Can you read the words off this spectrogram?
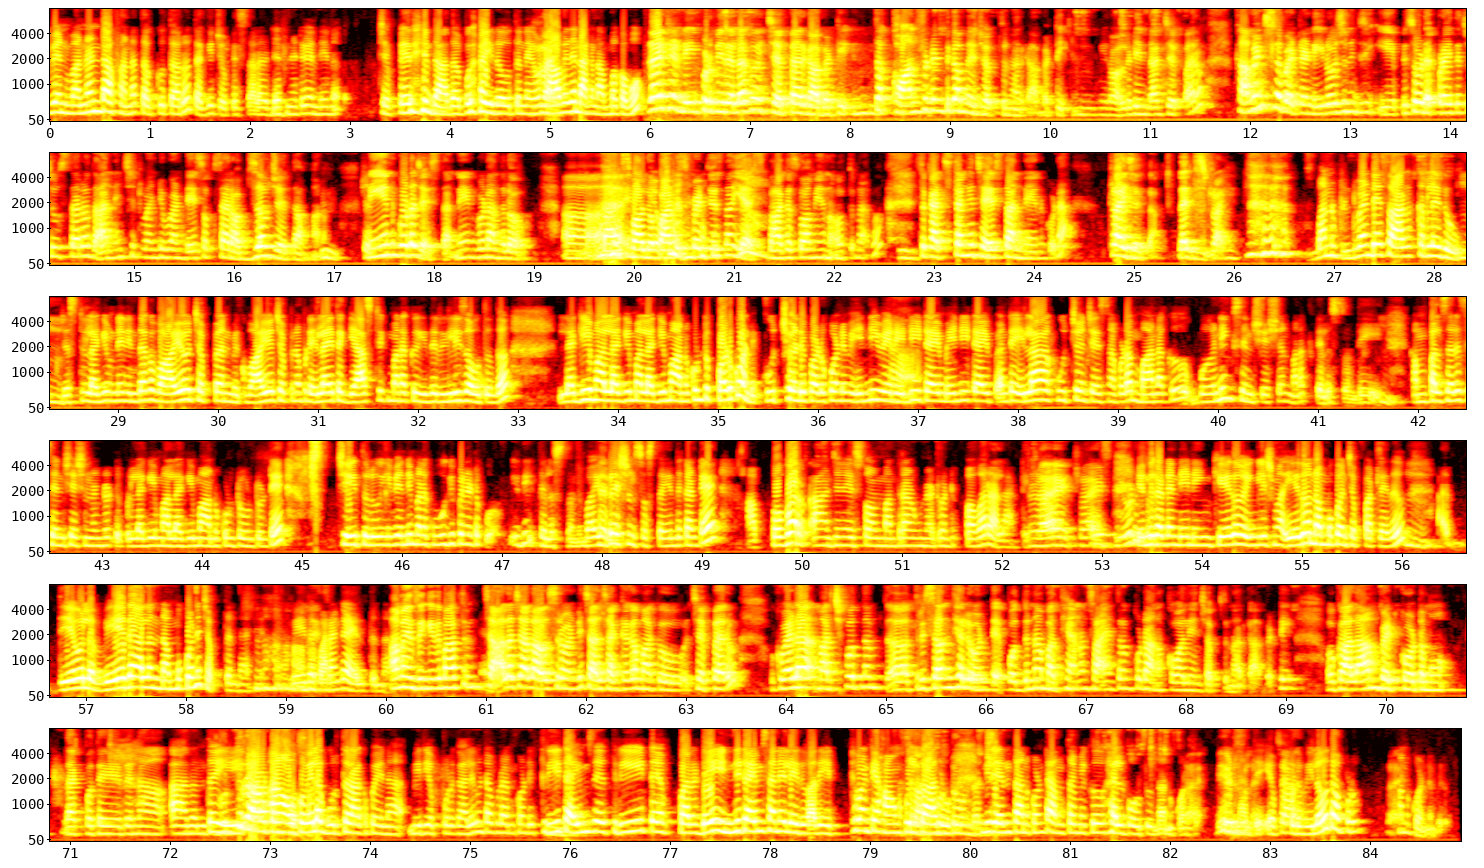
ఈవెన్ వన్ అండ్ హాఫ్ అన్న తగ్గుతారు తగ్గి చూపిస్తారు. అది డెఫినెట్గా నేను చెప్పేది దాదాపుగా ఇది అవుతున్నాయి నా మీద నాకు నమ్మకము. రైట్ అండి. ఇప్పుడు మీరు ఎలాగో చెప్పారు కాబట్టి ఇంత కాన్ఫిడెంట్గా మీరు చెప్తున్నారు కాబట్టి మీరు ఆల్రెడీ ఇందాక చెప్పారు. కమెంట్స్లో పెట్టండి. ఈ రోజు నుంచి ఈ ఎపిసోడ్ ఎప్పుడైతే చూస్తారో దాని నుంచి ట్వంటీ వన్ డేస్ ఒకసారి అబ్జర్వ్ చేద్దాం మనం. నేను కూడా చేస్తాను. నేను కూడా అందులో. పార్టిసిపేట్ చేస్తాను ఎస్ భాగస్వామ్యం అవుతున్నాను Mm. సో ఖచ్చితంగా చేస్తాను నేను కూడా. ట్రై చేద్దాం. లెట్స్ ట్రై మనం ట్వంటీ వన్ డేస్ ఆగక్కర్లేదు. జస్ట్ లగి నేను ఇందాక వాయో చెప్పాను మీకు. వాయో చెప్పినప్పుడు ఎలా అయితే గ్యాస్ట్రిక్ మనకు ఇది రిలీజ్ అవుతుందో లగిమా లగిమా లగిమా అనుకుంటూ పడుకోండి. కూర్చోండి పడుకోండి. Anywhere. Any time any type అంటే ఇలా కూర్చొని చేసినా కూడా మనకు బర్నింగ్ సెన్సేషన్ మనకు తెలుస్తుంది. కంపల్సరీ సెన్సేషన్ అంటే ఇప్పుడు లగిమా లగిమా అనుకుంటూ ఉంటుంటే చేతులు ఇవన్నీ మనకు ఊగిపోయినట్టు ఇది తెలుస్తుంది. వైబ్రేషన్స్ వస్తాయి. ఎందుకంటే ఆ పవర్ ఆంజనేయ స్వామి మంత్రానికి ఉన్నటువంటి పవర్ రైట్ ఎందుకంటే నేను ఇంకేదో ఇంగ్లీష్ ఏదో నమ్ముకొని చెప్పట్లేదు. ఆ దేవుళ్ళ వేదాలను నమ్ముకొని చెప్తున్నాను నేను. వేద పరంగా వెళ్తున్నాను. అమేజింగ్ ఇది మాత్రం చాలా చాలా అవసరం అండి. చాలా చక్కగా మాకు చెప్పారు. ఒకవేళ మర్చిపోతున్నాం త్రిసంధ్యలు అంటే పొద్దున్న మధ్యాహ్నం సాయంత్రం కూడా అనుకోవాలి అని చెప్తున్నారు కాబట్టి ఒక అలారం పెట్టుకోవటము లేకపోతే ఏదైనా అదంతా. ఒకవేళ గుర్తు రాకపోయినా మీరు ఎప్పుడు కలిగి ఉంటే అనుకునేటప్పుడు అనుకోండి three. Times three per day ఇన్ని టైమ్స్ అనే లేదు. అది ఎటువంటి హార్మ్ఫుల్ కాదు. మీరు ఎంత అనుకుంటే అంత మీకు హెల్ప్ అవుతుంది అనుకోండి. ఎప్పుడు వీలవుతే అప్పుడు. అనుకోండి మీరు.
